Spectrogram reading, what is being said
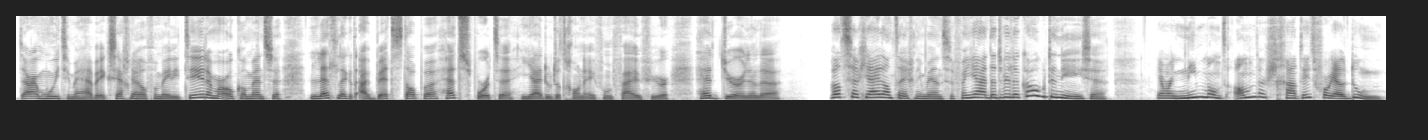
daar moeite mee hebben. Ik zeg nu Ja. wel van mediteren, maar ook al mensen letterlijk het uit bed stappen. Het sporten. Jij doet het gewoon even om vijf uur. Het journalen. Wat zeg jij dan tegen die mensen? Van ja, dat wil ik ook, Denise. ja, maar niemand anders gaat dit voor jou doen.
